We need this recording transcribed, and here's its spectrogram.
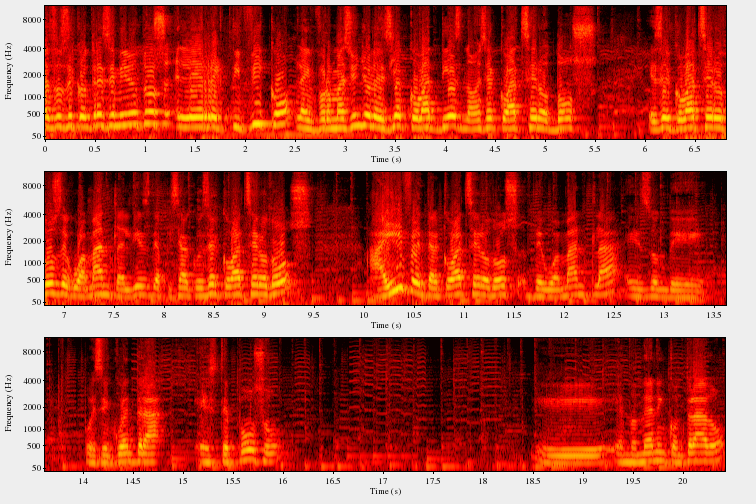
Las 12 con 13 minutos. Le rectifico la información. Yo le decía Cobat 10, no, es el Cobat 02. Es el Cobat 02 de Guamantla, el 10 de Apizaco. Es el Cobat 02. Ahí frente al Cobat 02 de Guamantla es donde pues se encuentra este pozo. eh, en donde han encontrado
